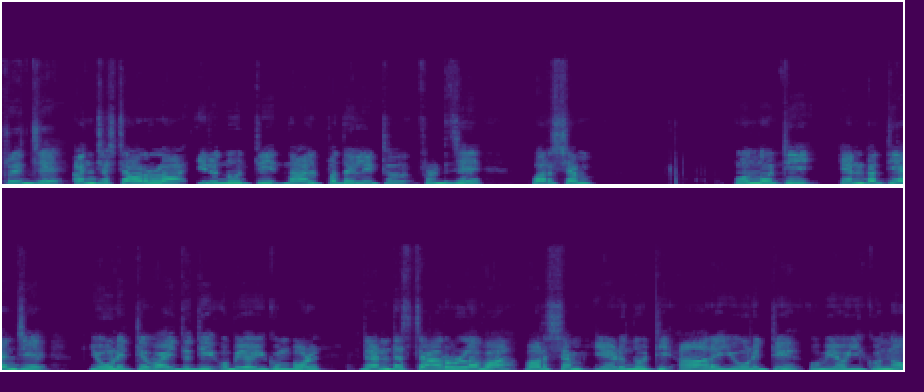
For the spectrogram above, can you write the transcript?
ഫ്രിഡ്ജ് അഞ്ച് സ്റ്റാറുള്ള ഇരുന്നൂറ്റി നാൽപ്പത് ലിറ്റർ ഫ്രിഡ്ജ് വർഷം മുന്നൂറ്റി എൺപത്തിയഞ്ച് യൂണിറ്റ് വൈദ്യുതി ഉപയോഗിക്കുമ്പോൾ രണ്ട് സ്റ്റാർ ഉള്ളവ വർഷം എഴുന്നൂറ്റി ആറ് യൂണിറ്റ് ഉപയോഗിക്കുന്നു.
